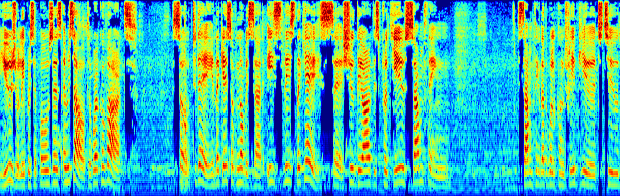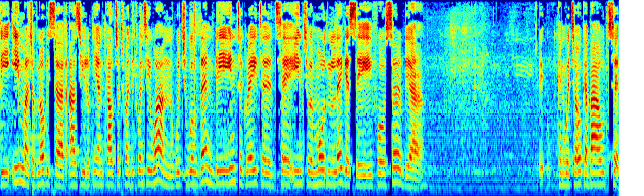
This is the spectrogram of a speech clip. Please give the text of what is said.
usually presupposes a result, a work of art. So, today, in the case of Novi Sad, is this the case? Uh, should the artist produce something, something that will contribute to the image of Novi Sad as European Culture 2021, which will then be integrated uh, into a modern legacy for Serbia? Uh, Can we talk about uh,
